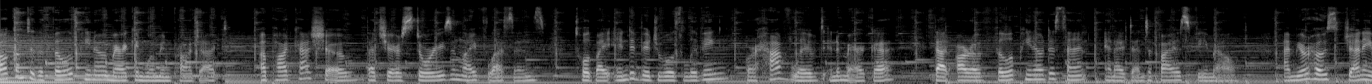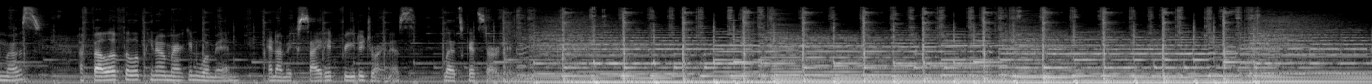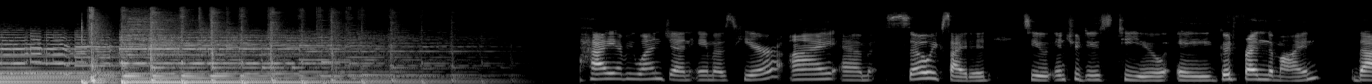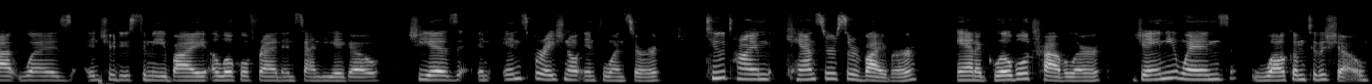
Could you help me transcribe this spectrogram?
Welcome to the Filipino American Women Project, a podcast show that shares stories and life lessons told by individuals living or have lived in America that are of Filipino descent and identify as female. I'm your host, Jen Amos, a fellow Filipino American woman, and I'm excited for you to join us. Let's get started. Hi, everyone. Jen Amos here. I am so excited to introduce to you a good friend of mine that was introduced to me by a local friend in San Diego. She is an inspirational influencer, two time cancer survivor, and a global traveler. Jaymee Wins, welcome to the show.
